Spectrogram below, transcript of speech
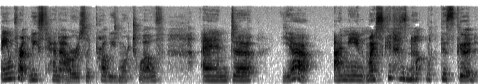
aim for at least 10 hours, like probably more 12. And uh, yeah, I mean, my skin has not looked this good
